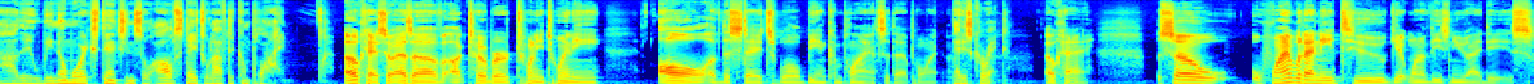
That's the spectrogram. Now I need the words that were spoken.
Uh, there will be no more extensions, so all states will have to comply. Okay, so as of October 2020, all of the states will be in compliance at that point. That is correct. Okay. So, why would I need to get one of these new IDs?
